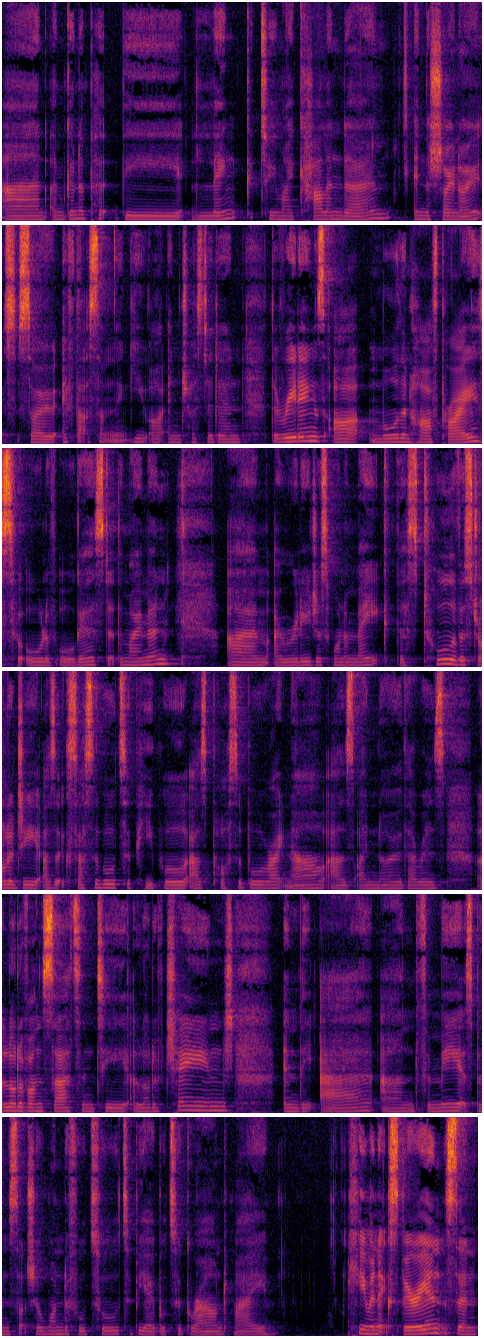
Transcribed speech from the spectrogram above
and I'm going to put the link to my calendar in the show notes. So if that's something you are interested in, the readings are more than half price for all of August at the moment. Um, I really just want to make this tool of astrology as accessible to people as possible right now, as I know there is a lot of uncertainty, a lot of change in the air. And for me, it's been such a wonderful tool to be able to ground my human experience and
